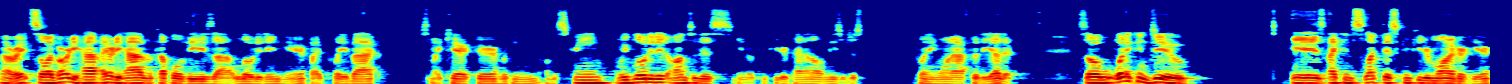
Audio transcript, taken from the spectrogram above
All right, so I've already have I already have a couple of these uh, loaded in here. If I play back, just my character looking on the screen, and we've loaded it onto this you know computer panel, and these are just playing one after the other. So what I can do is I can select this computer monitor here,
